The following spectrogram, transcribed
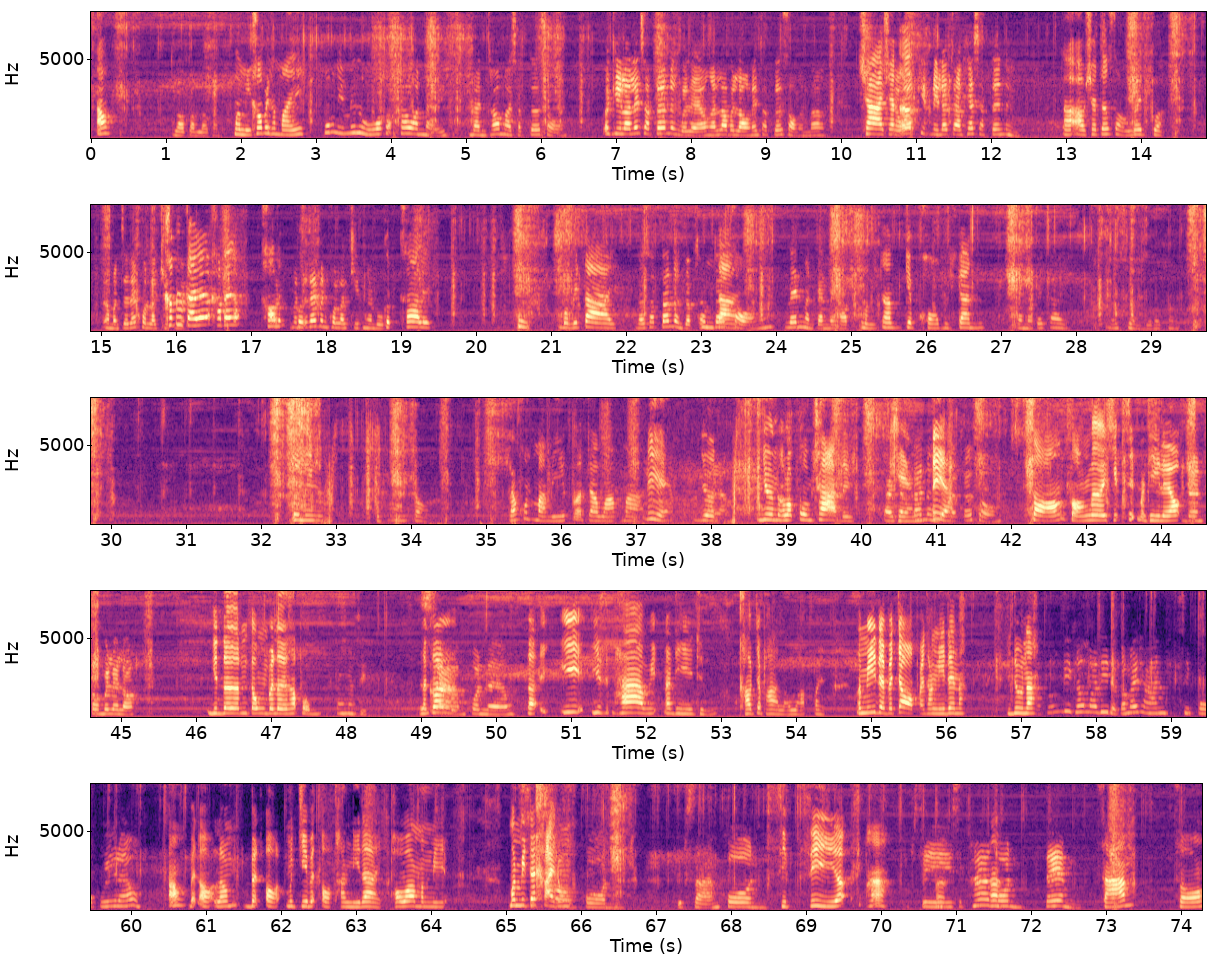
เอ้ารอก่อนรอก่อนมันมีเข้าไปทำไม พวกนี้ไม่รู้ว่าเขาเข้าอันไหน ดันเข้ามาชัปเตอร์สองเมื่อกี้เราเล่นชัปเตอร์หนึ่งไปแล้วงั้นเราไปลองเล่นชัปเตอร์สองกันบ้าง ใช่ชัตแต่เตอว่าร์คลิปนี้เราจะเอาแค่ชัปเตอร์หนึ่งเราเอาชัตเตอร์สองเลยดีกว่าแต่มันจะได้คนละคลิปเข้าไปได้แล้วเข้าได้แล้วเข้าเลยมันกดจะได้เป็นคนละคลิปไงลูกกดฆ่าเลยอุ๊ยหมดไม่ตาย แล้วชัปเตอร์หนึ่งกับชัคุปณเตอตา ร์ยสองเล่นเหมือนกันไหมครับเหมือนกันเก็บของเหมือนกันเอามาใกล้แล้วเสียงจะได้ฟังคือมีกดนี้ต่อแล้วคุณหมามีก็จะวักมานี่ ยืนยืนเคารพธงชาติเลยไปชัตเตอร์หนึ่งเตี้ยชัตเตอร์สองสองสองเลยคลิปสิบนาทีแล้ว เดินตรงไปเลยเหรอยืนเดินตรงไปเลยครับผมต้องมาสิแล้วก็สามคนแล้วแต่อียี่สิบห้าวินาทีถึงเขาจะพาเราวักไป มันมีเดี๋ยวไปจะออกไปทางนี้ด้วยนะดูนะอย่าเพิ่งดีเข้ามาดีเดี๋ยวก็ไม่ทันสิบหกวิแล้ว เอ้าเบ็ดออกแล้วเบ็ดออกเมื่อกี้เบ็ดออกทางนี้ได้ เพราะว่ามันมี มันมีแต่ไข่ตรงสองคน สิบสามคนสิบสี่อะสิบห้าสี่อะสิบห้าอะคน เต็มสามสอง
